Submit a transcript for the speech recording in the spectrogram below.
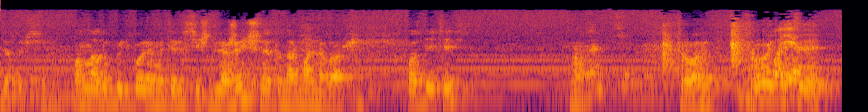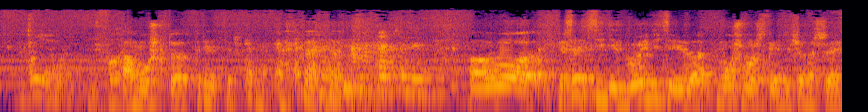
идет очень сильно. Вам надо быть более материалистичным. Для женщины это нормально вообще. У вас дети есть? Ну. Трое. Трое детей. А муж кто? Третий. А, вот. Представьте, сидит двое детей, да. Муж, можно сказать, еще на шее.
